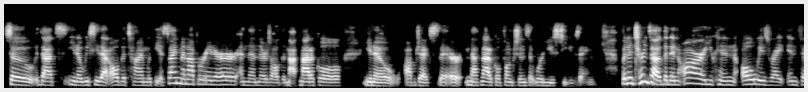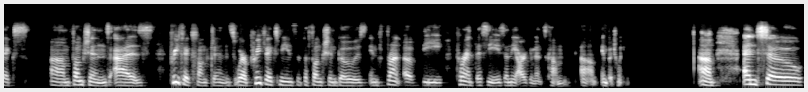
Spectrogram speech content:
So that's, you know, we see that all the time with the assignment operator, and then there's all the mathematical, you know, objects that are mathematical functions that we're used to using. But it turns out that in R, you can always write infix um, functions as prefix functions, where prefix means that the function goes in front of the parentheses and the arguments come um, in between. Um, and so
